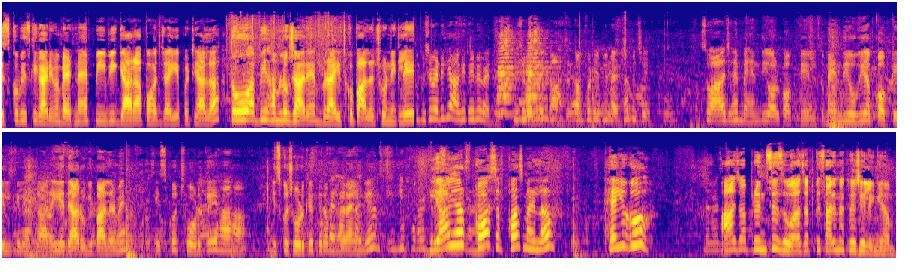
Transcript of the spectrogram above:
जिसको भी इसकी गाड़ी में बैठना है पीबी ग्यारह पहुँच जाइए पटियाला। तो अभी हम लोग जा रहे हैं ब्राइड को पार्लर छोड़ने के लिए। तो पीछे बैठेगी आगे कहीं पे बैठ पीछे बैठ जाए काम कंफर्टेबली बैठना पीछे। सो आज है मेहंदी और कॉकटेल। तो मेहंदी होगी अब कॉकटेल के लिए हम जा रहे हैं। ये तैयार होगी पार्लर में। इसको छोड़ के हाँ हाँ। इसको छोड़ के फिर हम घर आएँगे। Yeah yeah of course of course my love है यू गो आज आप प्रिंसेस हो आज आपके सारे नखरे झेलेंगे हम।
